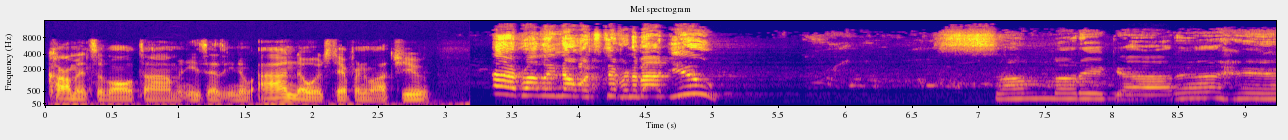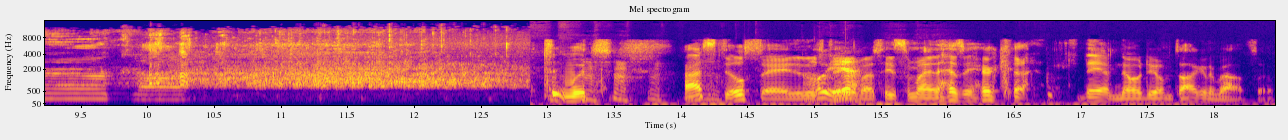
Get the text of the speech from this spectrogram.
comments of all time. And he says, you know, I know what's different about you. I probably know what's different about you. Somebody got a haircut. Which I still say to this Oh, day yeah. if I see somebody that has a haircut, they have no idea what I'm talking about. So,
